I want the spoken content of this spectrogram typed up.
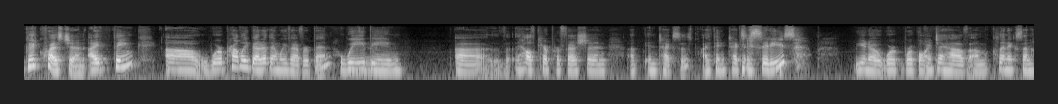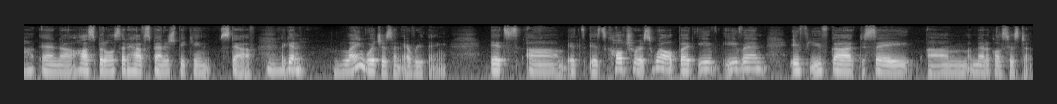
good question. I think uh, we're probably better than we've ever been. We mm-hmm. being uh, the healthcare profession in Texas, I think Texas cities you know, we're, we're going to have um, clinics and, and uh, hospitals that have Spanish speaking staff. Mm-hmm. Again, language isn't everything. It's, um, it's, it's culture as well, but e- even if you've got, say, um, a medical assistant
